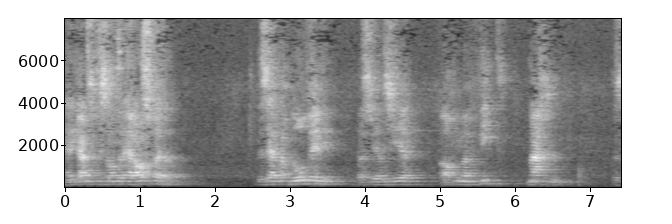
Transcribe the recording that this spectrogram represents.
eine ganz besondere Herausforderung. Das ist einfach notwendig, dass wir uns hier auch immer fit machen, das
